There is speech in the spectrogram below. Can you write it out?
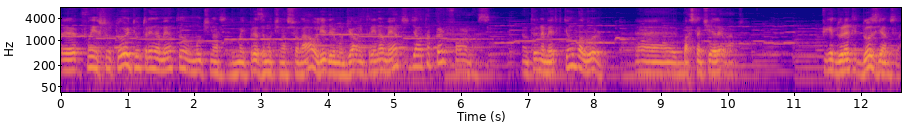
é, fui instrutor de um treinamento de uma empresa multinacional, líder mundial em treinamentos de alta performance. É um treinamento que tem um valor é, bastante elevado. Fiquei durante 12 anos lá.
